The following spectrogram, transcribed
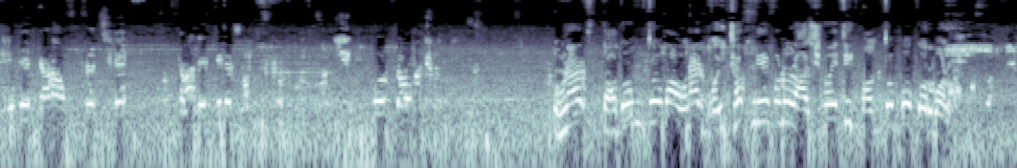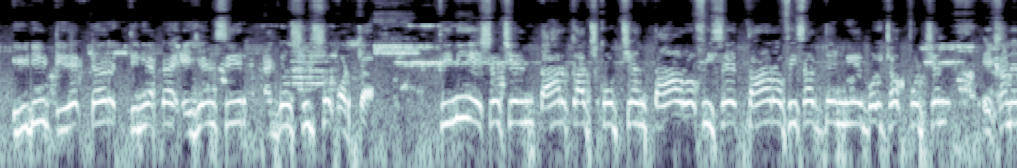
নিজেদের যারা অফিসার ছিলেন, তাদের থেকে ওনার তদন্ত বা ওনার বৈঠক নিয়ে কোনো রাজনৈতিক মন্তব্য করব না। ইডির ডিরেক্টর তিনি একটা এজেন্সির একজন শীর্ষকর্তা তিনি এসেছেন, তার কাজ করছেন, তার অফিসে তার অফিসারদের নিয়ে বৈঠক করছেন। এখানে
